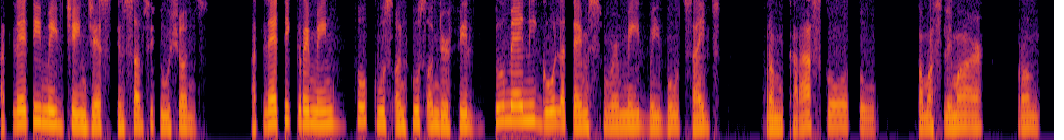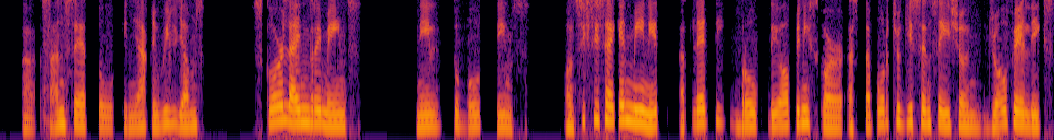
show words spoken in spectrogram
Atleti made changes and substitutions. Athletic remained focused on who's on their field. Too many goal attempts were made by both sides, from Carrasco to Thomas Lemar, from uh, Sancet to Iñaki Williams. Scoreline remains nil to both teams. On 62nd minute, Athletic broke the opening score as the Portuguese sensation Joao Felix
